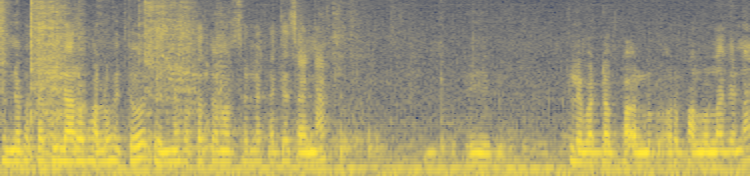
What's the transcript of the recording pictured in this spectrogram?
ধনিয়া পাতা দিলে আরও ভালো হতো ধনিয়া পাতা তো আমার ছেলে খাইতে চায় না। এই ফ্লেভারটা ভালো, আর ভালো লাগে না।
